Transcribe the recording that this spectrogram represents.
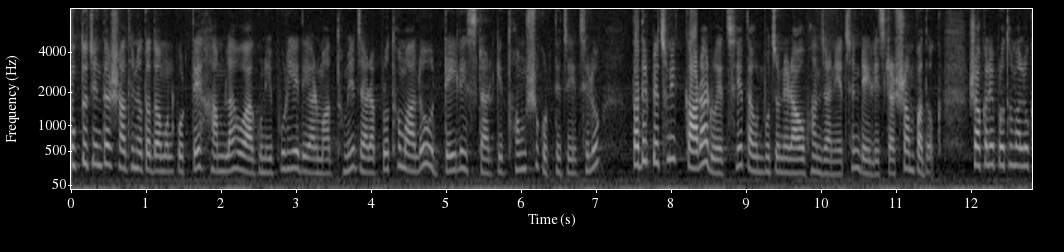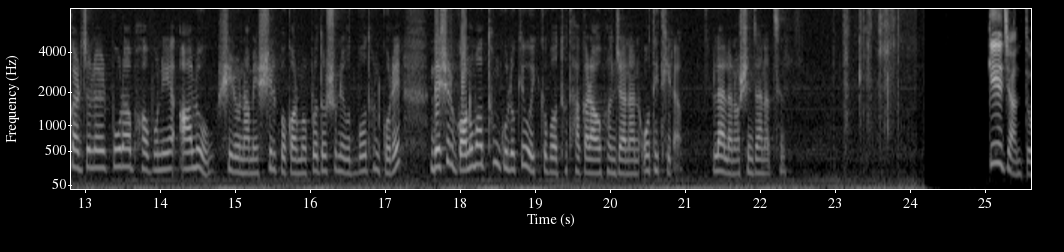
মুক্তচিন্তার স্বাধীনতা দমন করতে হামলা ও আগুনে পুড়িয়ে দেওয়ার মাধ্যমে যারা প্রথম আলো ও ডেইলি স্টারকে ধ্বংস করতে চেয়েছিল, তাদের পেছনে কারা রয়েছে তা উন্মোচনের আহ্বান জানিয়েছেন ডেইলি স্টার সম্পাদক। সকালে প্রথম আলো কার্যালয়ের পোড়া ভবনে আলো শিরোনামের শিল্পকর্ম প্রদর্শনী উদ্বোধন করে দেশের গণমাধ্যমগুলোকে ঐক্যবদ্ধ থাকার আহ্বান জানান অতিথিরা। লালা নসীন জানাচ্ছেন। কে জানতো?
